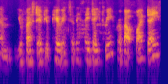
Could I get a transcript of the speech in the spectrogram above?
um, your first day of your period so they say day three for about five days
